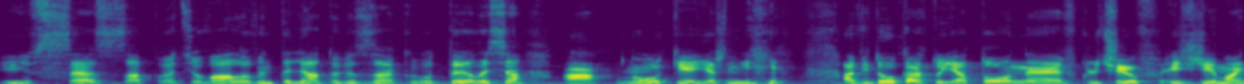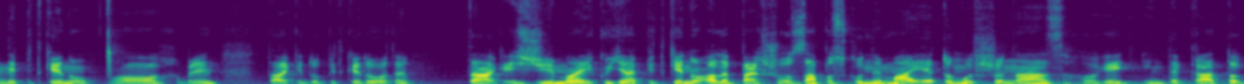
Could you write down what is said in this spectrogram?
І все запрацювало. Вентилятори закрутилися. А, ну окей, я ж не. А відеокарту я то не включив, HDMI не підкинув. Ох, блін. Так, іду підкидувати. Так, HDMI я підкину, але першого запуску немає, тому що нас горить індикатор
